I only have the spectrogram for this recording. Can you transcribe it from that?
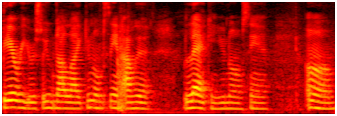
barrier so you're not like you know what i'm saying out here lacking you know what i'm saying? Um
